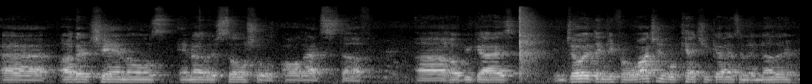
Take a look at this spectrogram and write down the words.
uh, other channels, and other socials, all that stuff. Uh, hope you guys enjoyed. Thank you for watching. We'll catch you guys in another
